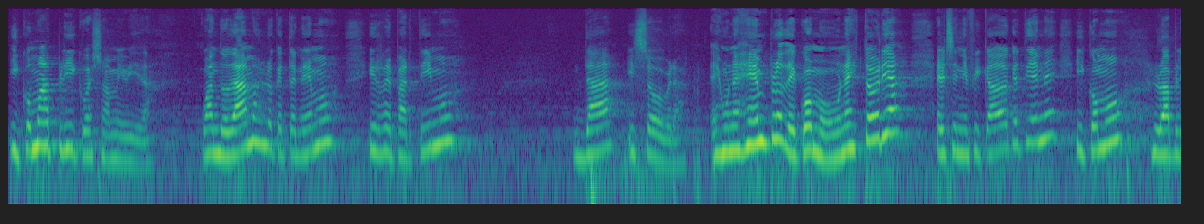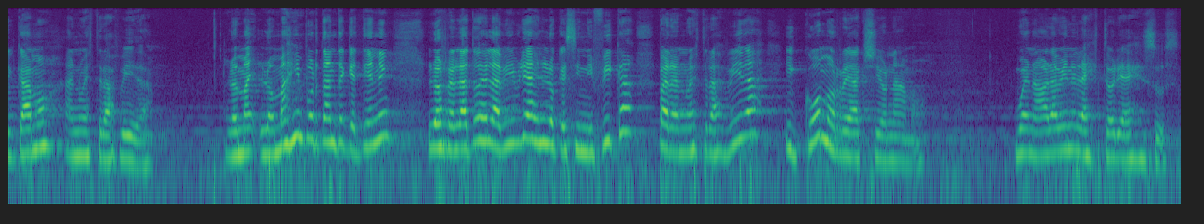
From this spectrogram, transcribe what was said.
¿Y cómo aplico eso a mi vida? Cuando damos lo que tenemos y repartimos, da y sobra. Es un ejemplo de cómo una historia, el significado que tiene y cómo lo aplicamos a nuestras vidas. Lo más, importante que tienen los relatos de la Biblia es lo que significa para nuestras vidas y cómo reaccionamos. Bueno, ahora viene la historia de Jesús.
